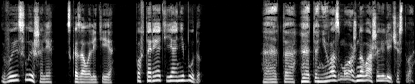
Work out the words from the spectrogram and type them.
«Вы слышали», – сказала Лития. «Повторять я не буду. «Это... это невозможно, Ваше Величество!»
